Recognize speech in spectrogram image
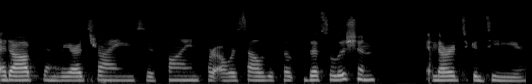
adapt and we are trying to find for ourselves the, the solution in order to continue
